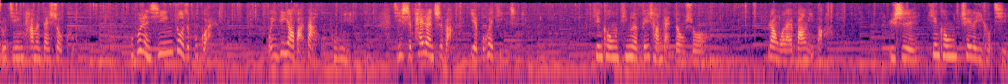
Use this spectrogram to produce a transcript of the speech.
如今他们在受苦，我不忍心坐着不管，我一定要把大火扑灭，即使拍断翅膀也不会停止。天空听了非常感动，说。让我来帮你吧。于是天空吹了一口气，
